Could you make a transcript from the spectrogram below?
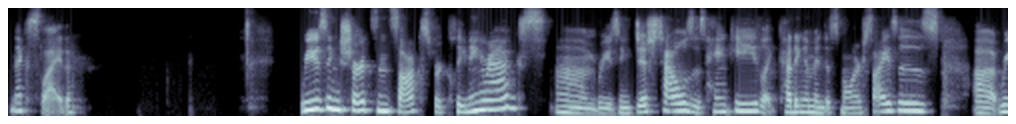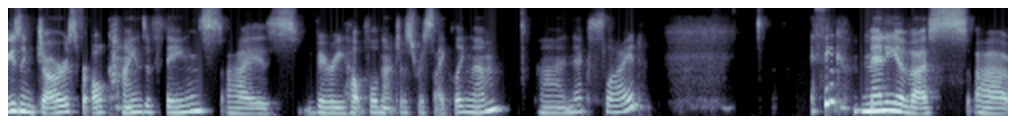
Next slide. We're using shirts and socks for cleaning rags. Um, we're using dish towels as hanky, like cutting them into smaller sizes. Uh, we're using jars for all kinds of things uh, is very helpful, not just recycling them. Uh, next slide. I think many of us uh,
